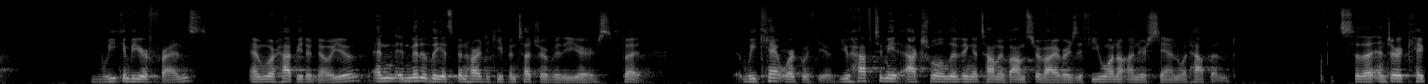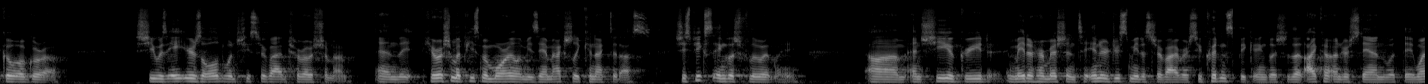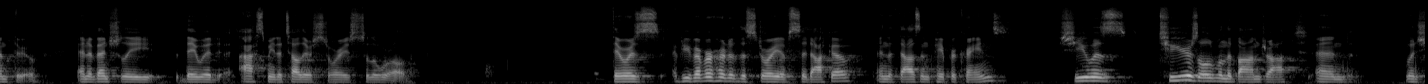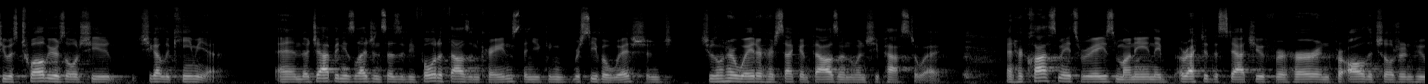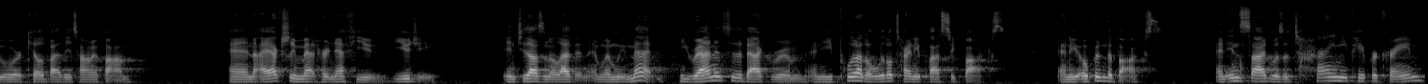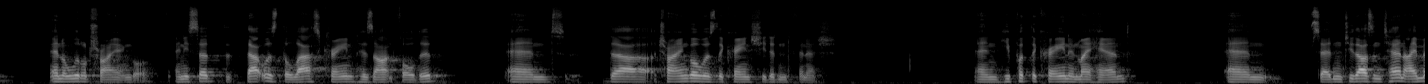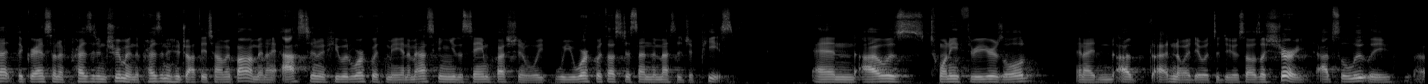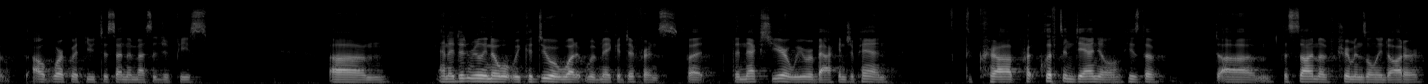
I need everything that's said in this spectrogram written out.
we can be your friends and we're happy to know you. And admittedly, it's been hard to keep in touch over the years, but we can't work with you. You have to meet actual living atomic bomb survivors if you want to understand what happened. So that enter Keiko Ogura. She was eight years old when she survived Hiroshima, and the Hiroshima Peace Memorial Museum actually connected us. She speaks English fluently, um, and she agreed made it her mission to introduce me to survivors who couldn't speak English so that I could understand what they went through. And eventually, they would ask me to tell their stories to the world. There was, have you've ever heard of the story of Sadako? and the Thousand Paper Cranes. She was two years old when the bomb dropped, and when she was 12 years old, she, she got leukemia. And a Japanese legend says if you fold a thousand cranes, then you can receive a wish. And she was on her way to her second thousand when she passed away. And her classmates raised money and they erected the statue for her and for all the children who were killed by the atomic bomb. And I actually met her nephew, Yuji, in 2011. And when we met, he ran into the back room and he pulled out a little tiny plastic box. And he opened the box, and inside was a tiny paper crane and a little triangle. And he said that that was the last crane his aunt folded, and the triangle was the crane she didn't finish. And he put the crane in my hand and said in 2010, I met the grandson of President Truman, the president who dropped the atomic bomb, and I asked him if he would work with me. And I'm asking you the same question will, will you work with us to send a message of peace? And I was 23 years old, and I, I, I, had no idea what to do. So I was like, sure, absolutely, I'll work with you to send a message of peace. Um, and I didn't really know what we could do or what would make a difference. But the next year, we were back in Japan. Uh, Clifton Daniel, he's the, um, the son of Truman's only daughter,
